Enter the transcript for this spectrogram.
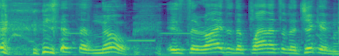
he just says no! It's the rise of the planets of the chickens!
